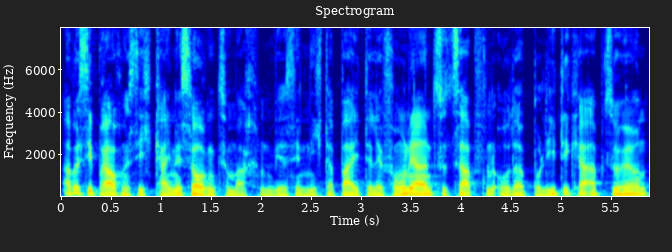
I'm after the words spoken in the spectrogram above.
Aber Sie brauchen sich keine Sorgen zu machen. Wir sind nicht dabei, Telefone anzuzapfen oder Politiker abzuhören.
